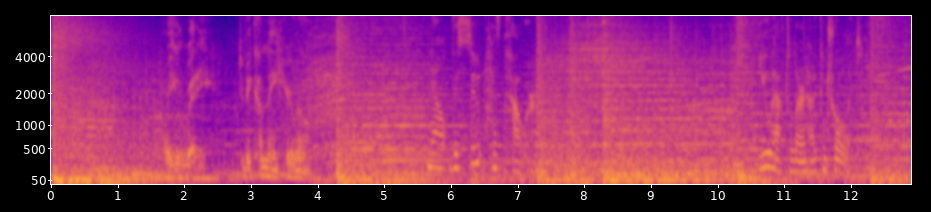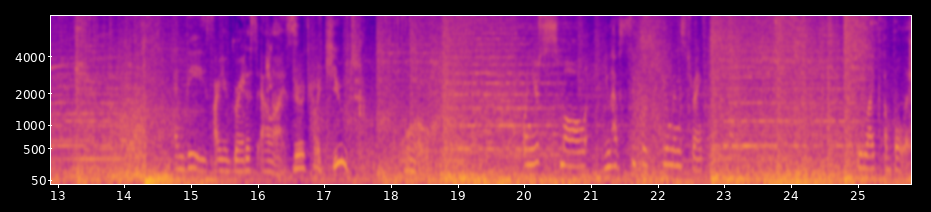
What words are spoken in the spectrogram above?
Are you ready to become a hero? Now, the suit has power. You have to learn how to control it. And these are your greatest allies. You're kind of cute. Whoa. When you're small, you have superhuman strength. You like a bullet.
